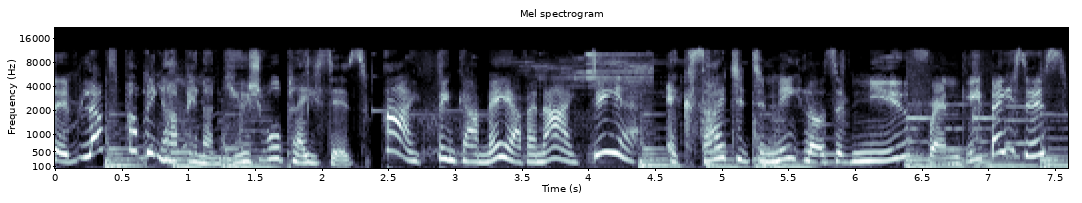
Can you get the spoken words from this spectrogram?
Olive loves popping up in unusual places. I think I may have an idea. Excited to meet lots of new, friendly faces.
